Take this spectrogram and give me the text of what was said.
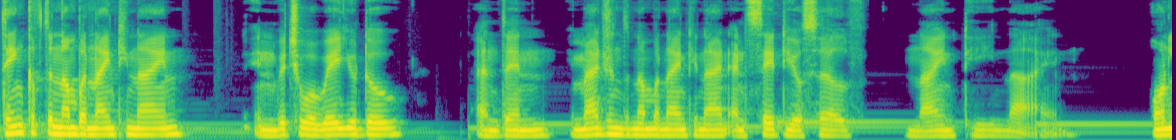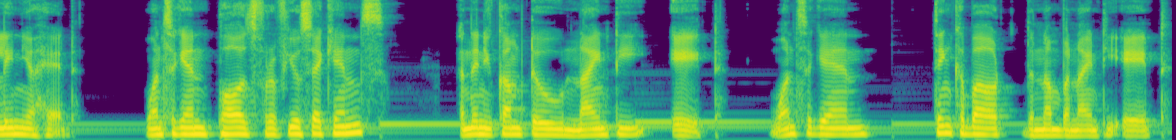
Think of the number 99 in whichever way you do, and then imagine the number 99 and say to yourself, 99. Only in your head. Once again, pause for a few seconds, and then you come to 98 once again, think about the number 98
